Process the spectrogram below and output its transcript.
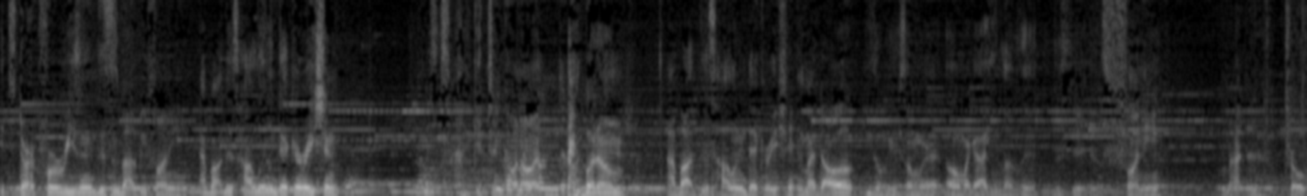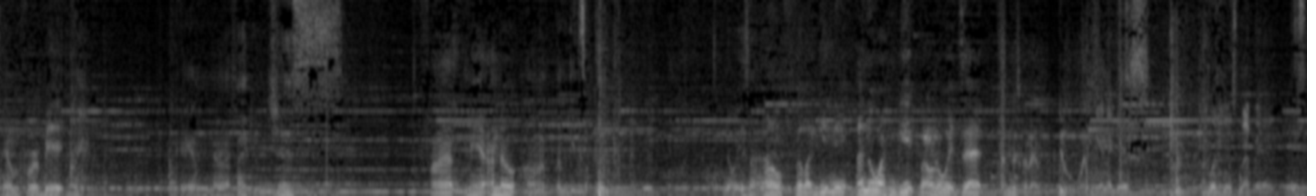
It's dark for a reason. This is about to be funny. I bought this Halloween decoration. This is kitchen going on. But um I bought this Halloween decoration and my dog, he's over here somewhere. Oh my god, he loves it. This shit is funny. I'm about to troll him for a bit. Okay, now if I can just find, man, I know, let me get something. No, it's not, I don't feel like getting it. I know I can get, but I don't know where it's at. I'm just gonna do it one hand, I guess. One hand's not bad. It's.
